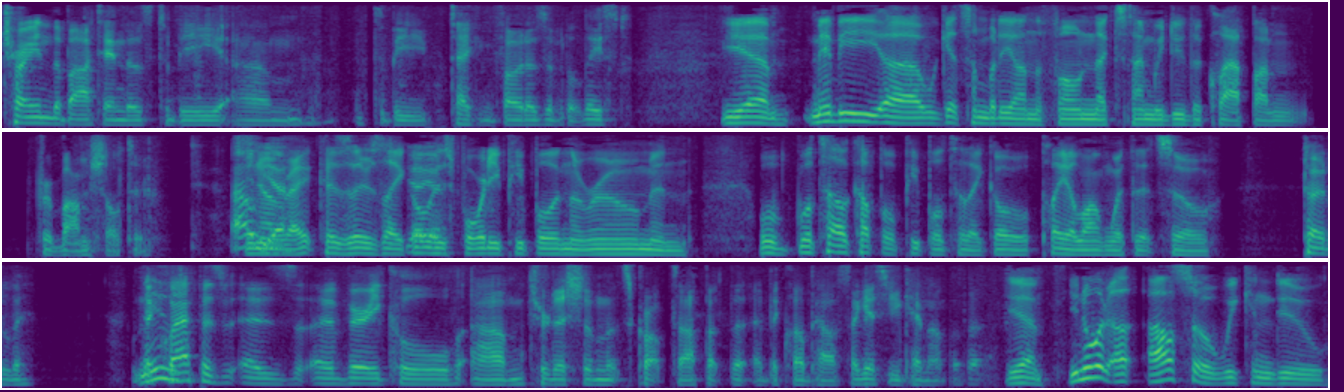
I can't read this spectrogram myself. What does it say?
train the bartenders to be um to be taking photos of it at least. Yeah, maybe uh, we'll get somebody on the phone next time we do the clap on for bomb shelter. Oh you know, yeah. right? Because there's like Yeah, always yeah. 40 people in the room, and we'll we'll tell a couple of people to like go play along with it. So Totally. The clap is is a very cool um, tradition that's cropped up at the at the clubhouse. I guess you came up with it. yeah, you know what? Uh, also, we can do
